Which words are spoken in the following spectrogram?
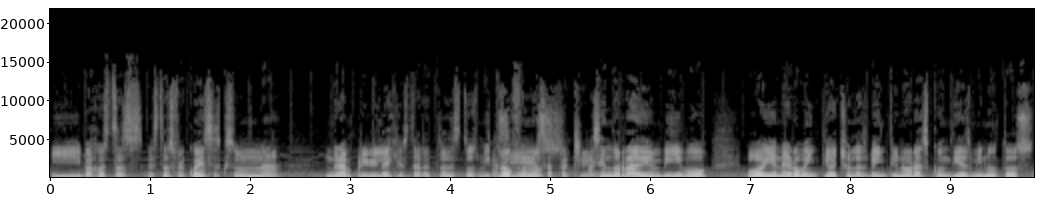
y bajo estas estas frecuencias que son una un gran privilegio estar detrás de estos micrófonos, haciendo radio en vivo, hoy enero 28 a las 21 horas con 10 minutos,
